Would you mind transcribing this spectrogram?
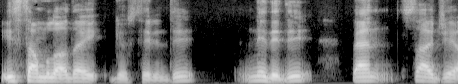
İstanbul'a aday gösterildi. Ne dedi? Ben sadece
